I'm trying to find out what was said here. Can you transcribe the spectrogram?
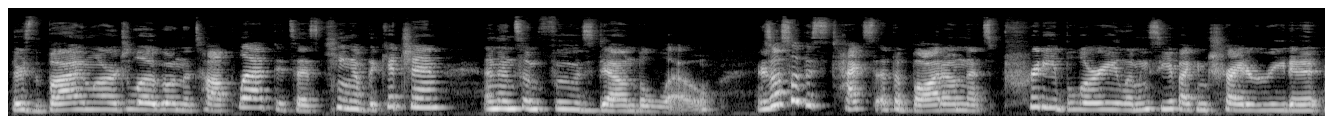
There's the Buy n Large logo in the top left. It says King of the Kitchen, and then some foods down below. There's also this text at the bottom that's pretty blurry. Let me see if I can try to read it.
